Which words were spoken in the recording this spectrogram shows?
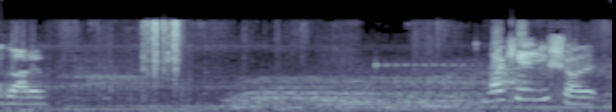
You got him. Why can't you shut it?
